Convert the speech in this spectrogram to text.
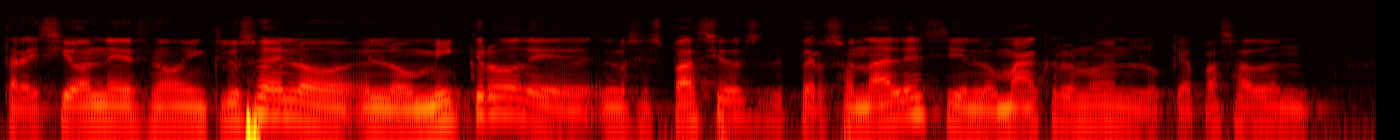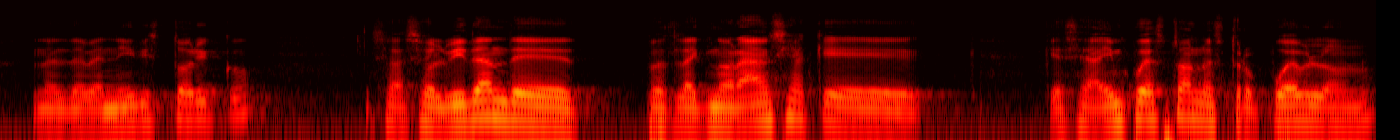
traiciones, ¿no? Incluso en lo, en lo micro, de, en los espacios personales y en lo macro, ¿no? En lo que ha pasado en, en el devenir histórico. O sea, se olvidan de pues, la ignorancia que, que se ha impuesto a nuestro pueblo, ¿no?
